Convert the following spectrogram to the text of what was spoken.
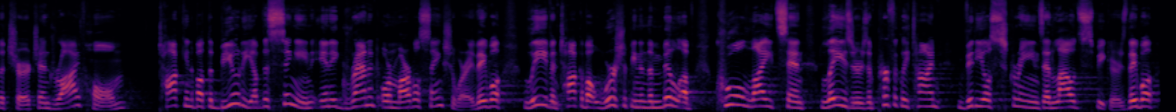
the church and drive home talking about the beauty of the singing in a granite or marble sanctuary. They will leave and talk about worshiping in the middle of cool lights and lasers and perfectly timed video screens and loudspeakers. They will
